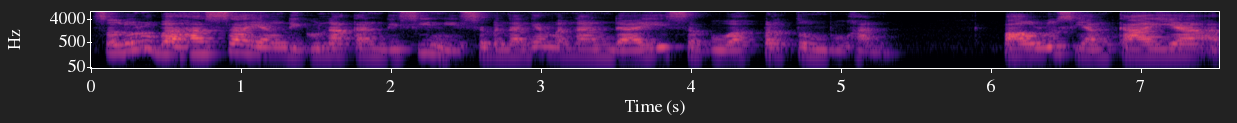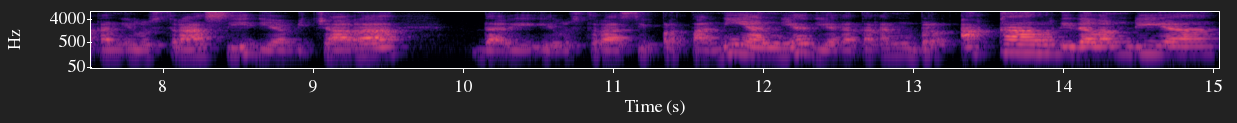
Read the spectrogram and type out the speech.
Seluruh bahasa yang digunakan di sini sebenarnya menandai sebuah pertumbuhan. Paulus yang kaya akan ilustrasi, dia bicara dari ilustrasi pertanian ya, dia katakan berakar di dalam dia.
